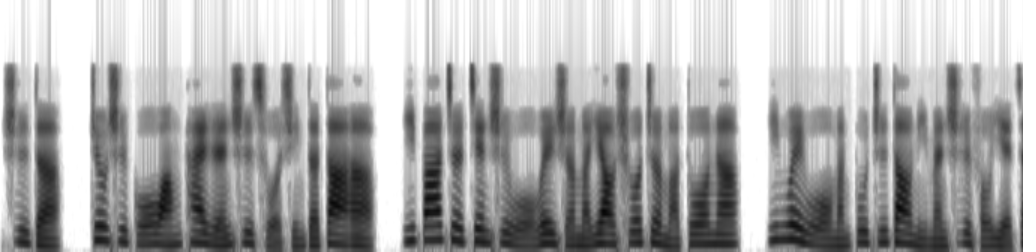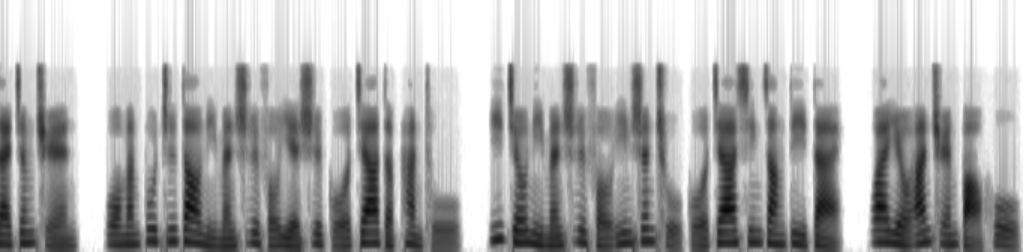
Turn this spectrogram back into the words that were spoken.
是的，就是国王派人士所行的大恶。一八这件事，我为什么要说这么多呢？因为我们不知道你们是否也在争权，我们不知道你们是否也是国家的叛徒。一九，你们是否因身处国家心脏地带，外有安全保护，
